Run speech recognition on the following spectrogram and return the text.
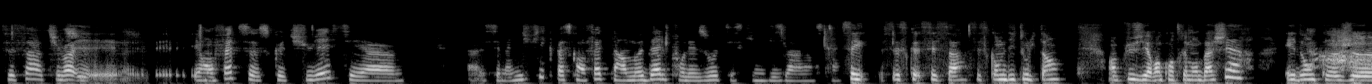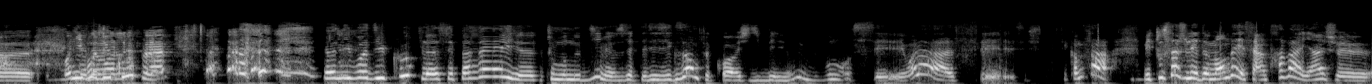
C'est ça, tu vois. Et, et, en fait, ce que tu es, c'est euh, euh, c'est magnifique parce qu'en fait, tu es un modèle pour les autres, c'est ce qu'ils me disent là à l'instant. C'est ce que c'est ça, c'est ce qu'on me dit tout le temps. En plus, j'ai rencontré mon bachère et donc euh, je au niveau du couple au niveau du couple, c'est pareil, tout le monde nous dit mais vous êtes des exemples quoi. Je dis mais oui, bon, c'est voilà, c'est c'est comme ça. Mais tout ça, je l'ai demandé, c'est un travail hein, je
